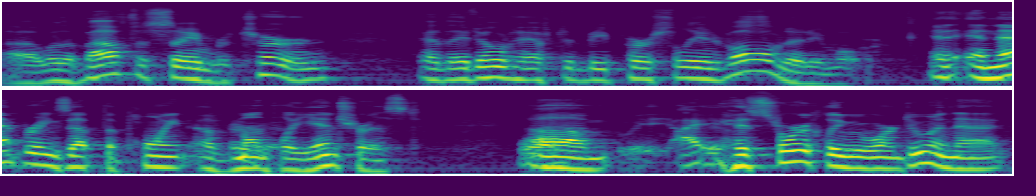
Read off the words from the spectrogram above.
uh, with about the same return, and they don't have to be personally involved anymore. And, and that brings up the point of monthly interest. Um, I, historically, we weren't doing that.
